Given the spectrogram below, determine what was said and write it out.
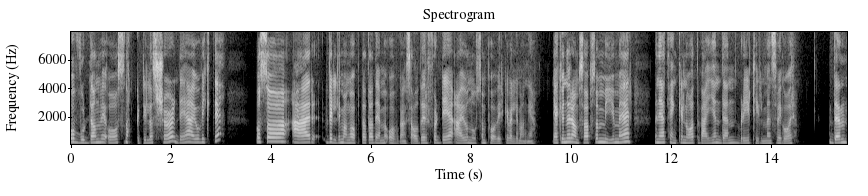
Og hvordan vi òg snakker til oss sjøl, det er jo viktig. Og så er veldig mange opptatt av det med overgangsalder, for det er jo noe som påvirker veldig mange. Jeg kunne ramsa opp så mye mer, men jeg tenker nå at veien, den blir til mens vi går. Den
